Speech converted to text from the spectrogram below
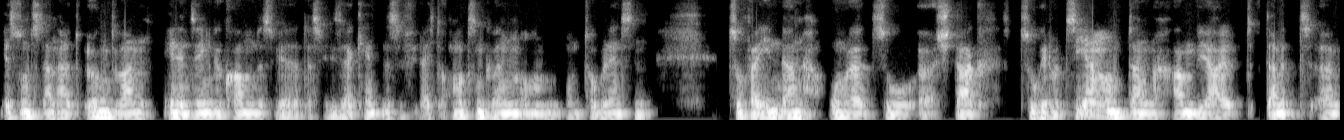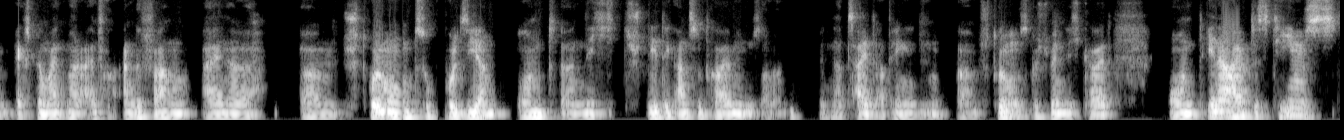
ist uns dann halt irgendwann in den Sinn gekommen, dass wir, dass wir diese Erkenntnisse vielleicht auch nutzen können, um, um Turbulenzen zu verhindern oder zu äh, stark zu reduzieren. Und dann haben wir halt damit ähm, Experiment mal einfach angefangen, eine ähm, Strömung zu pulsieren und äh, nicht stetig anzutreiben, sondern mit einer zeitabhängigen ähm, Strömungsgeschwindigkeit. Und innerhalb des Teams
